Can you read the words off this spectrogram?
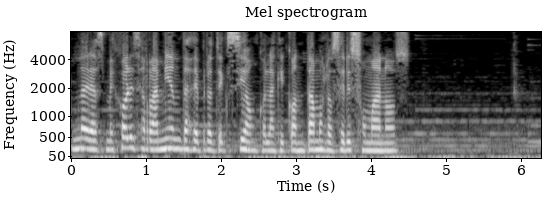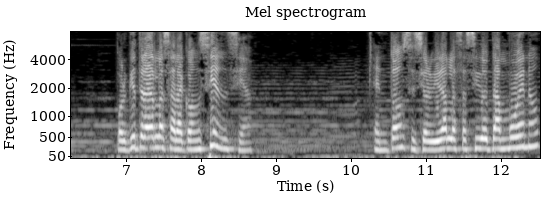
una de las mejores herramientas de protección con la que contamos los seres humanos. ¿Por qué traerlas a la conciencia? Entonces, si olvidarlas ha sido tan bueno,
